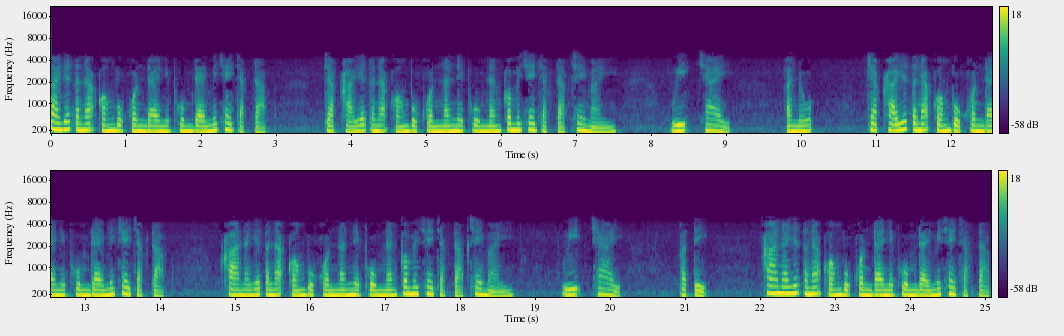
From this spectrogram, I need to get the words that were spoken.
ตายตนะของบุคคลใดในภูมิใดไม่ใช่จักดับ จักขายตนะของบุคคลนั้นในภูมินั้นก็ไม่ใช่จักดับใช่ไหมววิใช่ อนุจักขายตนะของบุคคลใดในภูมิใดไม่ใช่จักดับ คานายตนะของบุคคลนั้นในภูมินั้นก็ไม่ใช่จักดับใช่ไหม วิ ใช่ ปฏิคานายตนะของบุคคลใดในภูมิใดไม่ใช่จักดับ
